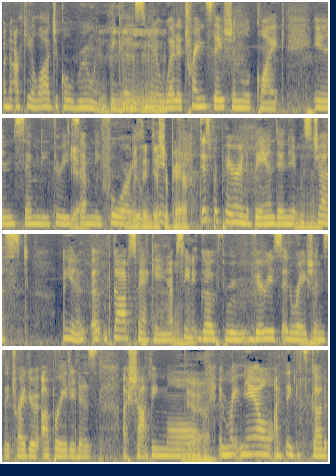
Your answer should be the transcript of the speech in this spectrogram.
an archaeological ruin because you know what a train station looked like in 73, Yeah. 74. It was in disrepair. disrepair and abandoned. It Mm-hmm. was just, you know, uh, gobsmacking. I've seen Mm-hmm. it go through various iterations. They tried to operate it as a shopping mall, Yeah. and right now I think it's got a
